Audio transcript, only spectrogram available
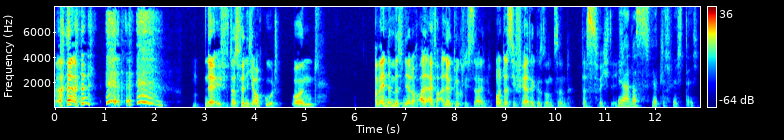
nee, ich, das finde ich auch gut. Und am Ende müssen ja doch all, einfach alle glücklich sein. Und dass die Pferde gesund sind. Das ist wichtig. Ja, das ist wirklich wichtig.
